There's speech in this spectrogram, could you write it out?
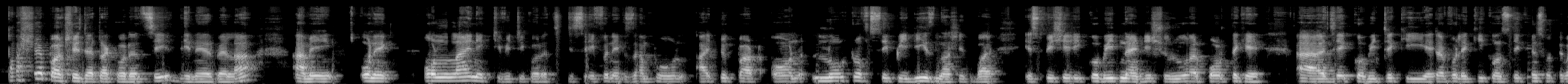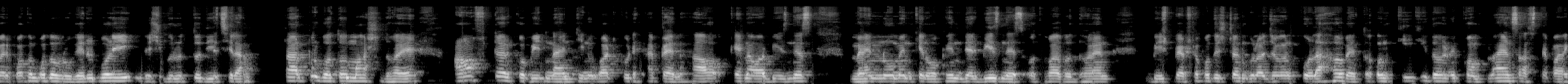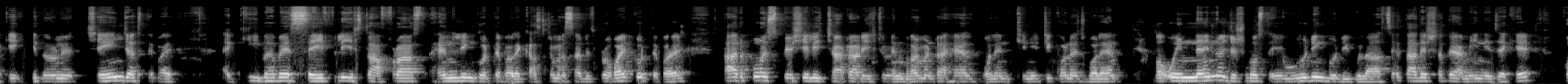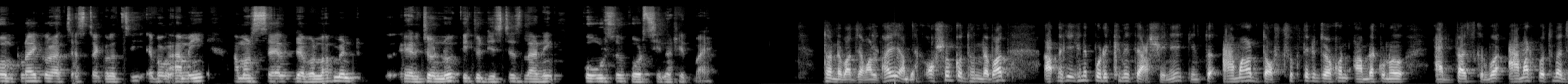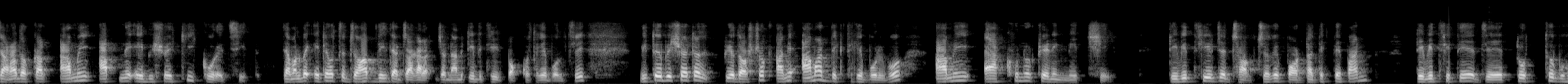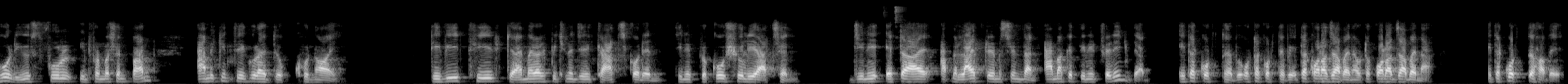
পাশাপাশি যেটা করেছি দিনের বেলা, আমি অনেক online activity করেছি। example, I took part on lot of CPDs nasheed ভাই স্পেশালি কোভিড নাইন্টিন শুরু হওয়ার পর থেকে যে কোভিডটা কি, এটার ফলে কি কনসিকুয়েন্স হতে পারে? প্রথম প্রথম রোগের উপরেই বেশি গুরুত্ব দিয়েছিলাম। তারপর গত মাস ধরে after COVID-19 what could happen how can our business men women can open their business অথবা ধরেন ব্যবসা প্রতিষ্ঠানগুলো যখন খোলা হবে তখন কি কি ধরনের কমপ্লায়েন্স আসতে পারে কি কি ধরনের চেঞ্জ আসতে পারে কীভাবে সেফলি স্টাফরা হ্যান্ডলিং করতে পারে কাস্টমার সার্ভিস প্রোভাইড করতে পারে, তারপর specially charter institute environmental health বলেন ট্রিনিটি কলেজ বলেন, বা অন্যান্য যে সমস্ত ওয়ার্ডিং বডিগুলো আছে, তাদের সাথে আমি নিজেকে কমপ্লাই করার চেষ্টা করেছি এবং আমি আমার সেলফ ডেভেলপমেন্ট এর জন্য কিছু ডিস্টেন্স লার্নিং কোর্সও করছি নাশিদ ভাই। ধন্যবাদ জামাল ভাই। আপনাকে অসংখ্য ধন্যবাদ। আপনাকে এখানে পরীক্ষা নিতে আসেনি, কিন্তু আমার দর্শক থেকে যখন আমরা কোনো অ্যাডভাইস করব, আমার প্রথমে জানা দরকার, আমি আপনি এই বিষয়ে কি করেছি? জামাল ভাই, এটা হচ্ছে জবাবদিহিতার জায়গার জন্য আমি টিভি থ্রির পক্ষ থেকে বলছি। দ্বিতীয় বিষয়টা, প্রিয় দর্শক, আমি আমার দিক থেকে বলব, আমি এখনও ট্রেনিং নিচ্ছি। টিভি থ্রির যে ঝকঝকে পর্দা দেখতে পান টিভি থ্রিতে যে তথ্যবহুল ইউজফুল ইনফরমেশন পান, আমি কিন্তু এগুলায় দক্ষ নয়। টিভি থ্রির ক্যামেরার পিছনে যিনি কাজ করেন যিনি প্রকৌশলী আছেন, যিনি এটা আপনার লাইফ ট্রেনিং দেন, আমাকে তিনি ট্রেনিং দেন। এটা করতে হবে, ওটা করতে হবে, এটা করা যাবে না, ওটা করা যাবে না, এটা করতে হবে।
